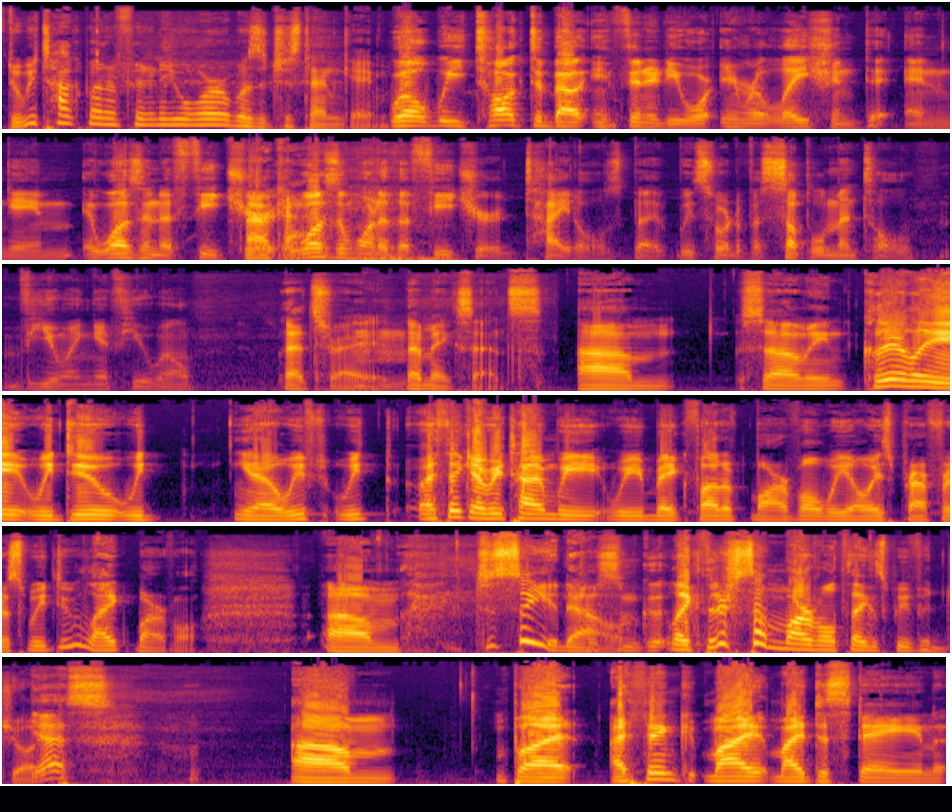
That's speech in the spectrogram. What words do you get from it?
do we talk about infinity war or was it just endgame Well, we talked about Infinity War in relation to Endgame. It wasn't a feature. Okay. It wasn't one of the featured titles, but we sort of a supplemental viewing, if you will. That's right. That makes sense. Um, so I mean, clearly we do we you know we we I think every time we we make fun of Marvel, we always preface we do like Marvel. Um, just so you know, some good- like there's some Marvel things we've enjoyed. Yes. Um, but I think my my disdain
